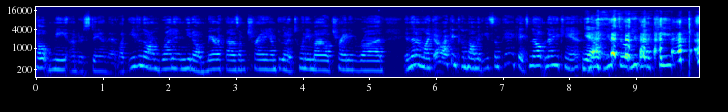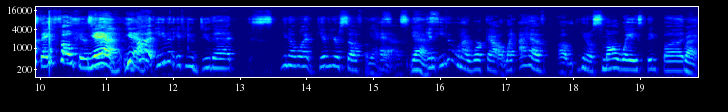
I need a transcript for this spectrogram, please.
help me understand that. Like, even though I'm running, you know, marathons, I'm training, I'm doing a 20 mile training run. And then I'm like, oh, I can come home and eat some pancakes. No, no, you can't. No, Yeah. you still, you got to keep, stay focused. Yeah, right? yeah. But even if you do that, you know what? Give yourself a Yes. pass. Yes. And even when I work out, like I have, uh, you know, small waist, big butt. Right.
